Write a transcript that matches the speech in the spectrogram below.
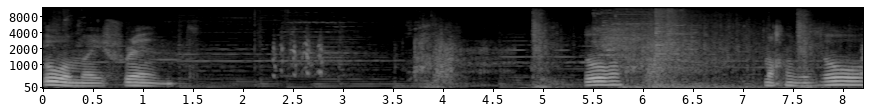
Oh, my friend. So. Machen wir so.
